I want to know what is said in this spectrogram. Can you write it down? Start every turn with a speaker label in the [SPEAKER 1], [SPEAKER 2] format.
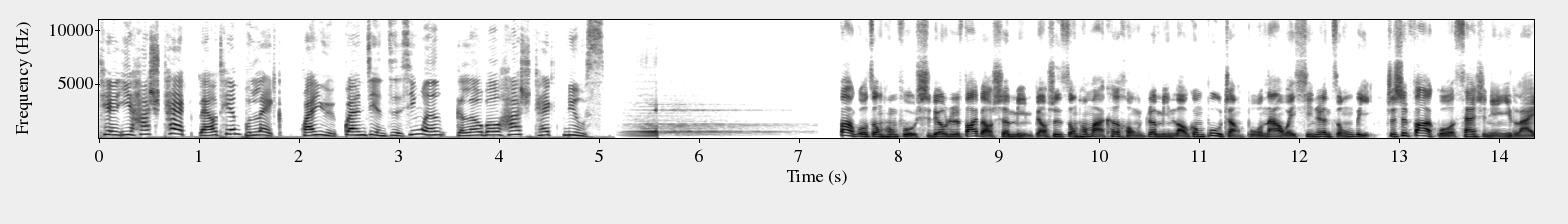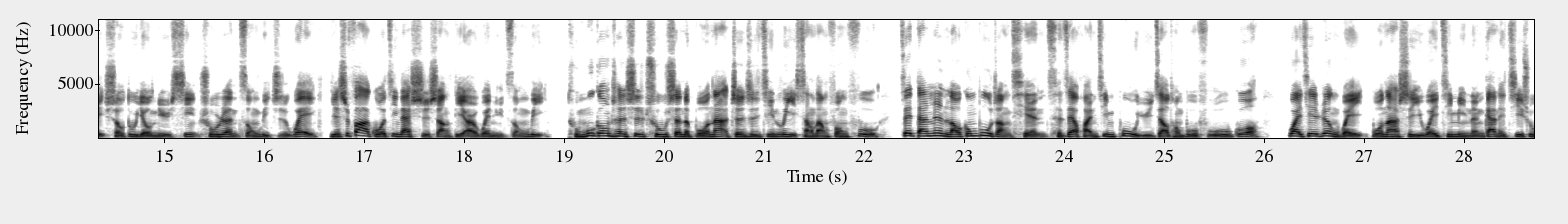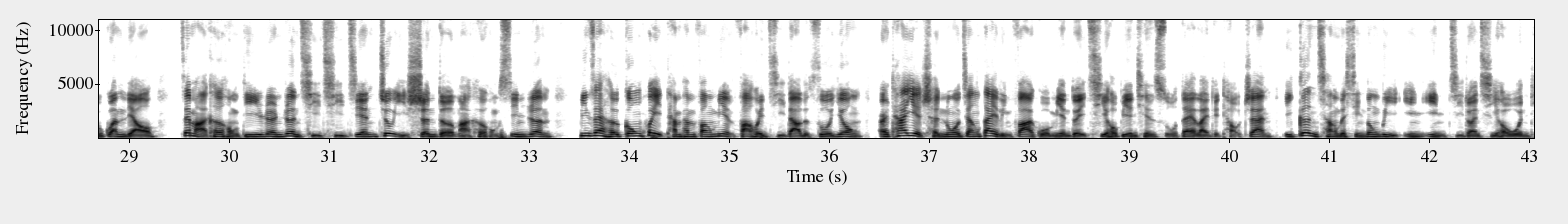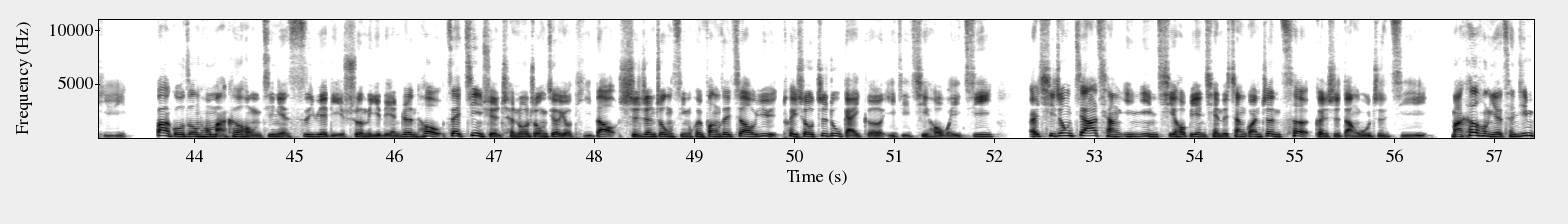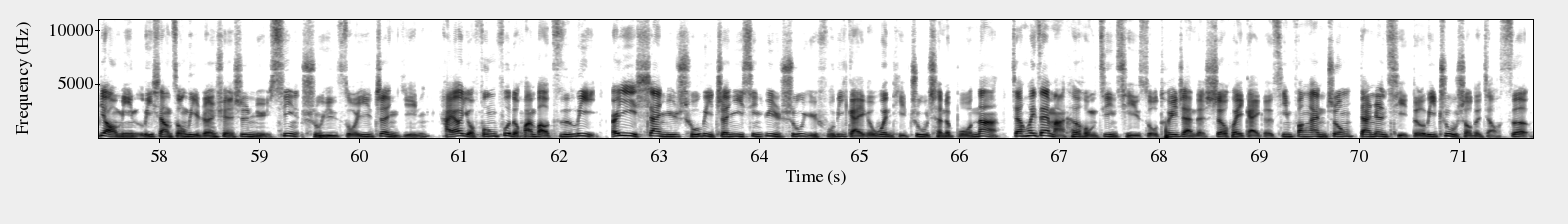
[SPEAKER 1] 天一 hashtag 聊天不累，环宇关键字新闻 global hashtag news。
[SPEAKER 2] 法国总统府十六日发表声明，表示总统马克宏任命劳工部长伯纳为新任总理，这是法国三十年以来首度由女性出任总理职位，也是法国近代史上第二位女总理。土木工程师出身的伯纳，政治经历相当丰富，在担任劳工部长前，曾在环境部与交通部服务过。外界认为，伯纳是一位精明能干的技术官僚，在马克宏第一任任期期间就已深得马克宏信任，并在和工会谈判方面发挥极大的作用。而他也承诺将带领法国面对气候变迁所带来的挑战，以更强的行动力因应极端气候问题。法国总统马克宏今年四月底顺利连任后，在竞选承诺中就有提到，施政重心会放在教育、退休制度改革以及气候危机。而其中加强因应气候变迁的相关政策更是当务之急。马克宏也曾经表明，理想总理人选是女性，属于左翼阵营，还要有丰富的环保资历。而以善于处理争议性运输与福利改革问题著称的伯纳，将会在马克宏近期所推展的社会改革新方案中担任起得力助手的角色。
